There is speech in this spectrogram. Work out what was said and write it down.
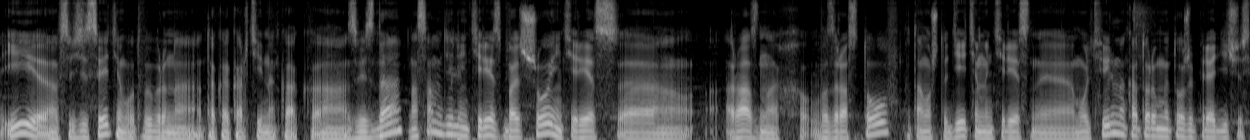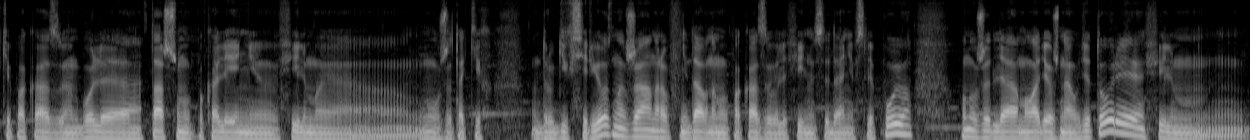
И в связи с этим вот выбрана такая картина, как «Звезда». На самом деле интерес большой, интерес разных возрастов, потому что детям интересны мультфильмы, которые мы тоже периодически показываем, более старшему поколению фильмы ну, уже таких других серьезных жанров. Недавно мы показывали фильм «Свидание вслепую». Он уже для молодежной аудитории, фильм,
